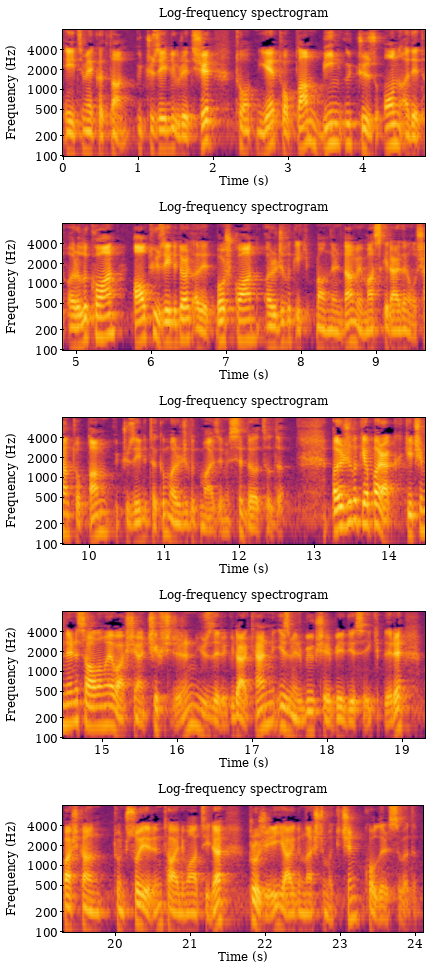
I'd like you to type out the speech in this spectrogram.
Eğitime katılan 350 üreticiye toplam 1310 adet arılı koğan, 654 adet boş koğan, arıcılık ekipmanlarından ve maskelerden oluşan toplam 350 takım arıcılık malzemesi dağıtıldı. Arıcılık yaparak geçimlerini sağlamaya başlayan çiftçilerin yüzleri gülerken İzmir Büyükşehir Belediyesi ekipleri Başkan Tunç Soyer'in talimatıyla projeyi yaygınlaştırmak için kolları sıvadı.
